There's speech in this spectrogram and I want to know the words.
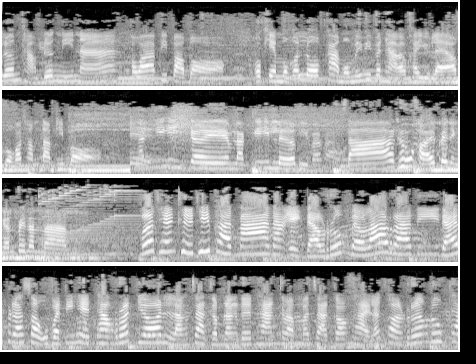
เริ่มถามเรื่องนี้นะ เพราะว่าพี่ปอบอกโอเคโมก็ลบค่ะโมไม่มีปัญหากับใครอยู่แล้วโมก็ทำตามที่บอกลักกี้อินเกมลักกี้อินเลิฟพี่ป่ะคะสาธุขอให้เป็นอย่างนั้นไปนานๆเมื่อเที่ยงคืนที่ผ่านมานางเอกดาวรุ่งเบลล่ารานีได้ประสบอุบัติเหตุทางรถยนต์ หลังจากกำลังเดินทางกลับมาจากกองถ่ายละครเรื่องลูกท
